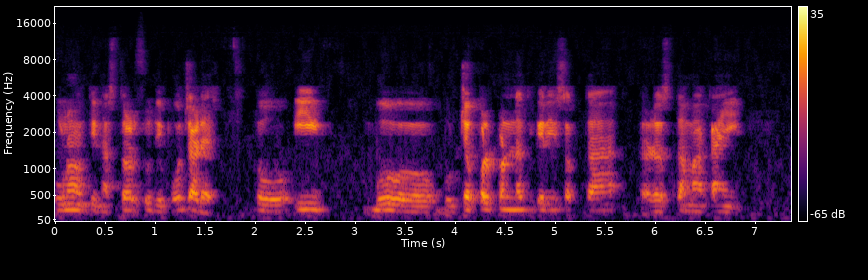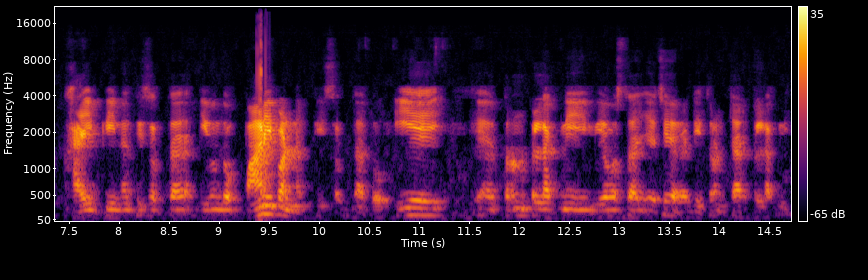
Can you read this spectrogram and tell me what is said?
પૂર્ણાવતીના સ્થળ સુધી પહોંચાડે તો એ બહુ ચપ્પલ પણ નથી પહેરી શકતા રસ્તામાં કાંઈ ખાઈ પી નથી શકતા ઇવન તો પાણી પણ નથી પી શકતા. તો એ ત્રણ કલાકની વ્યવસ્થા જે છે અઢી ત્રણ ચાર કલાકની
